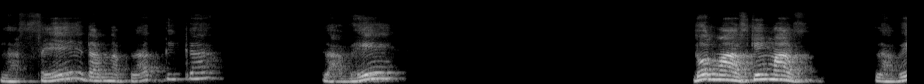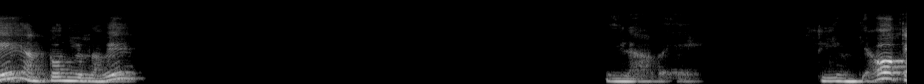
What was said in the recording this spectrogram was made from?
La C, dar una plática. La B. Dos más, ¿quién más? La B, Antonio la B. y la B. Cintia. Ok.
